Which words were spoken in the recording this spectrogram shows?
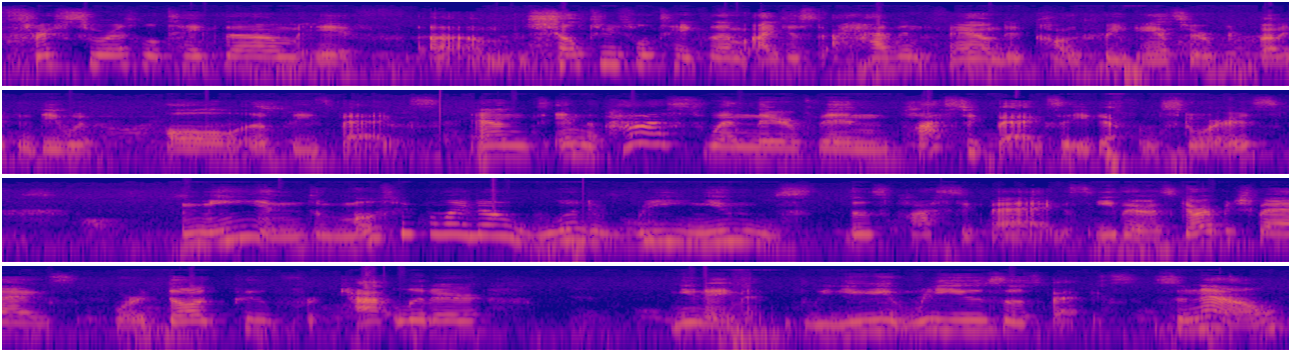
thrift stores will take them, if um, shelters will take them. I just I haven't found a concrete answer what I can do with all of these bags. And in the past, when there have been plastic bags that you get from stores, me and most people I know would reuse those plastic bags, either as garbage bags or dog poop for cat litter, you name it. We reuse those bags. So now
